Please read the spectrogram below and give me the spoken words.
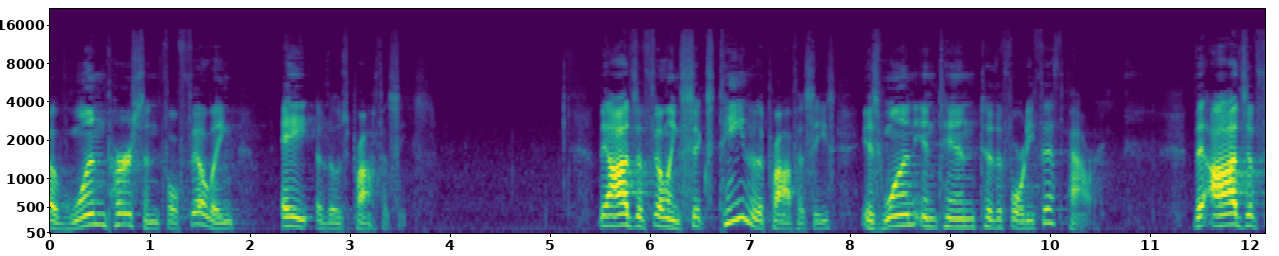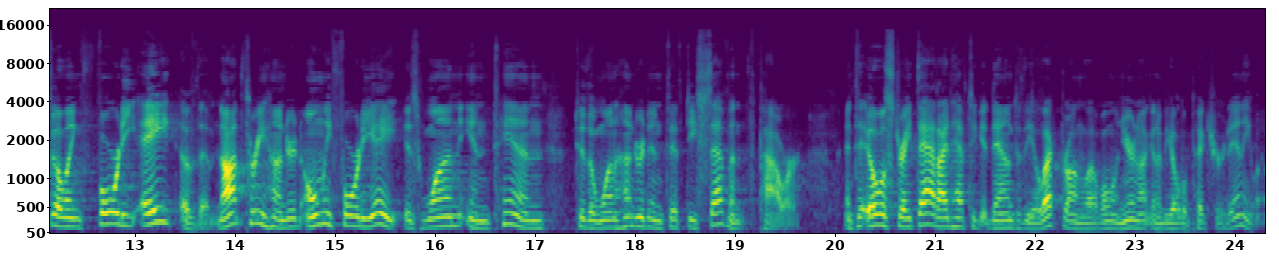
of one person fulfilling eight of those prophecies. The odds of filling 16 of the prophecies is 1 in 10 to the 45th power. The odds of filling 48 of them, not 300, only 48, is 1 in 10 to the 157th power. And to illustrate that, I'd have to get down to the electron level, and you're not going to be able to picture it anyway.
